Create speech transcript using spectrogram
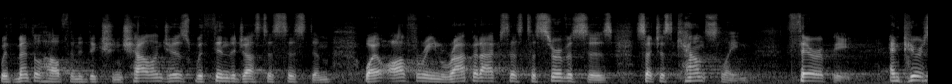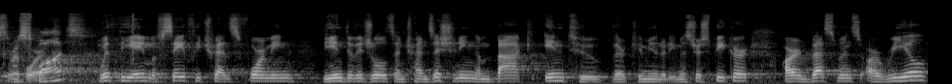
with mental health and addiction challenges within the justice system, while offering rapid access to services such as counselling, therapy, and peer support. Response? With the aim of safely transforming the individuals and transitioning them back into their community. Mr. Speaker, our investments are real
